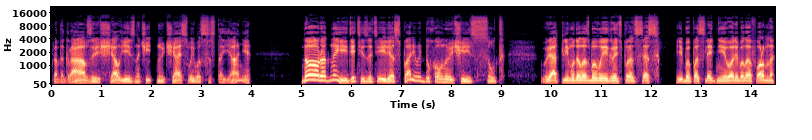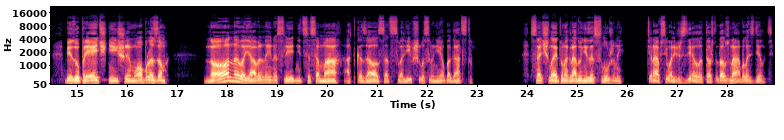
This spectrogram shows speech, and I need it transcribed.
Правда, граф завещал ей значительную часть своего состояния, но родные дети затеяли оспаривать духовную через суд. Вряд ли им удалось бы выиграть процесс, ибо последняя воля была оформлена безупречнейшим образом, но новоявленная наследница сама отказалась от свалившегося на нее богатства. Сочла эту награду незаслуженной, Тина всего лишь сделала то, что должна была сделать.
